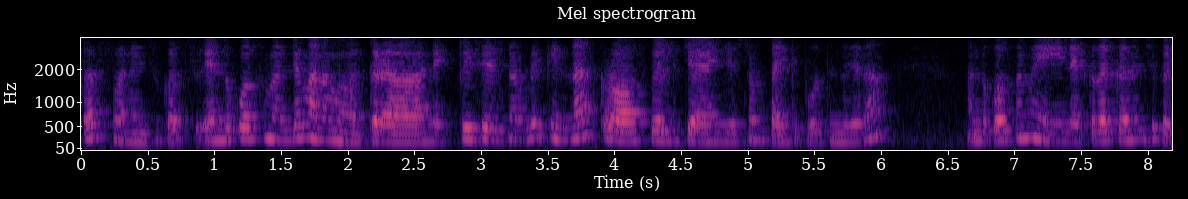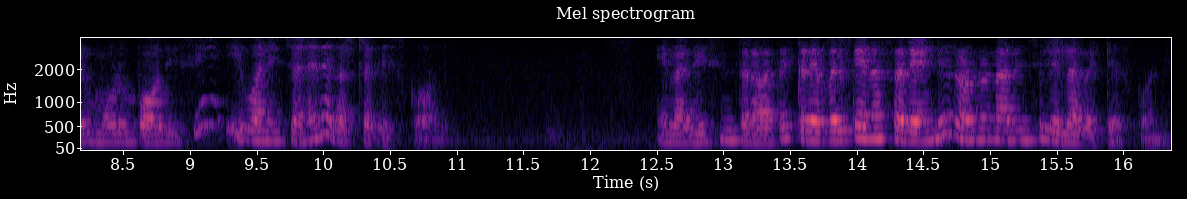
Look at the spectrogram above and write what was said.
ప్లస్ వన్ ఇంచు ఖర్చు. ఎందుకోసం అంటే మనం ఇక్కడ నెక్ పీస్ వేసినప్పుడు కింద క్రాస్ బెల్ట్ జాయిన్ చేసినప్పుడు తగ్గిపోతుంది కదా. అందుకోసం ఈ నెక్ దగ్గర నుంచి ఇక్కడికి మూడు పావు తీసి ఈ వన్ ఇంచ్ అనేది ఎక్స్ట్రా తీసుకోవాలి. ఇలా తీసిన తర్వాత ఇక్కడ ఎవరికైనా సరే అండి రెండున్నర ఇంచులు ఇలా పెట్టేసుకోండి.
